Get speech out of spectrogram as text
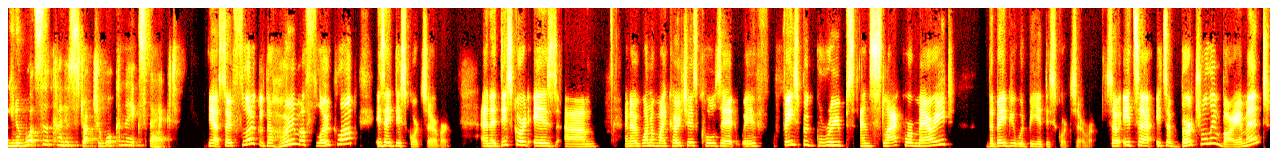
You know, what's the kind of structure? What can they expect? Yeah, so Flow, the home of Flow Club is a Discord server. And a Discord is, um, I know one of my coaches calls it if Facebook groups and Slack were married, the baby would be a discord server so it's a it's a virtual environment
